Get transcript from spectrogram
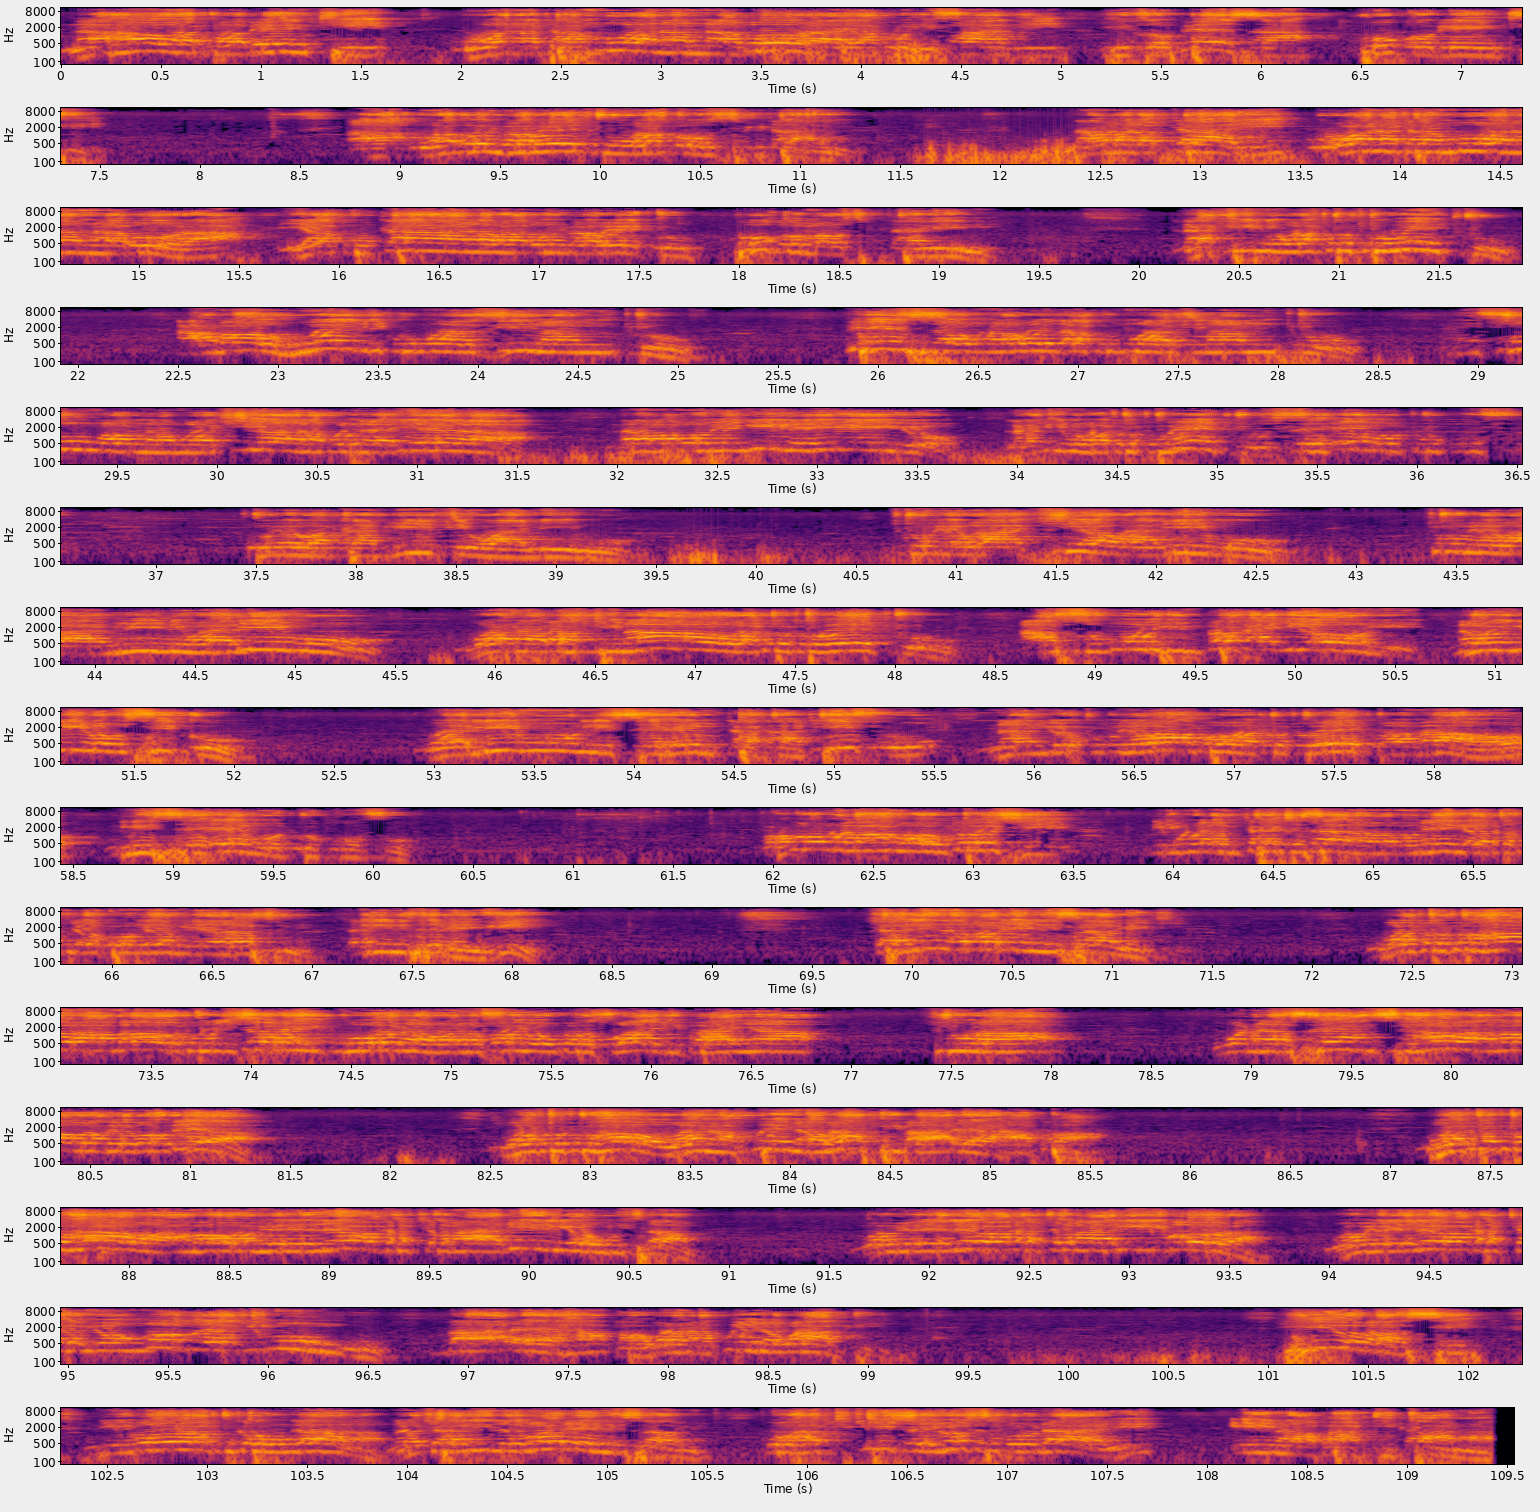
na hao watu wa benki wanatambua namna bora ya kuhifadhi hizo pesa huko benki. Uh, wagonjwa wetu wako hospitali. Na madaktari wanatambua namna bora ya kukaa na wagonjwa wetu huko mahospitalini, lakini watoto wetu ambao huwezi kumwazima mtu. Pesa, unaweza kumwazima mtu. Mfungwa mnamwachia anakwenda jela. Na mambo mengine hivyo hivyo, lakini watoto wetu sehemu tukufu. Tumewakabidhi walimu, tumewaachia walimu, tumewaamini walimu, wanabaki nao watoto wetu. Asubuhi mpaka jioni na wengine usiku. Walimu ni sehemu takatifu na ndio tumewapa watoto wetu ambao ni sehemu tukufu. Kwa kuwa muda wangu hautoshi, ni muda mchache sana, mambo mengi atakuja kuongea mgeni rasmi, lakini niseme hivi, Chalinze Modern Islamic, watoto hawa ambao tulishawahi kuona wanafanya upasuaji panya, chura, wanasayansi hawa ambao wamebobea watoto hao wanakwenda wapi baada ya hapa? Watoto hawa ambao wamelelewa katika maadili ya Uislamu, wamelelewa katika maadili bora, wamelelewa katika miongozo ya kimungu, baada ya hapa wanakwenda wapi? Hiyo basi ni bora tukaungana na Chalinze Modern Islamic kuhakikisha hiyo sekondari inapatikana.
